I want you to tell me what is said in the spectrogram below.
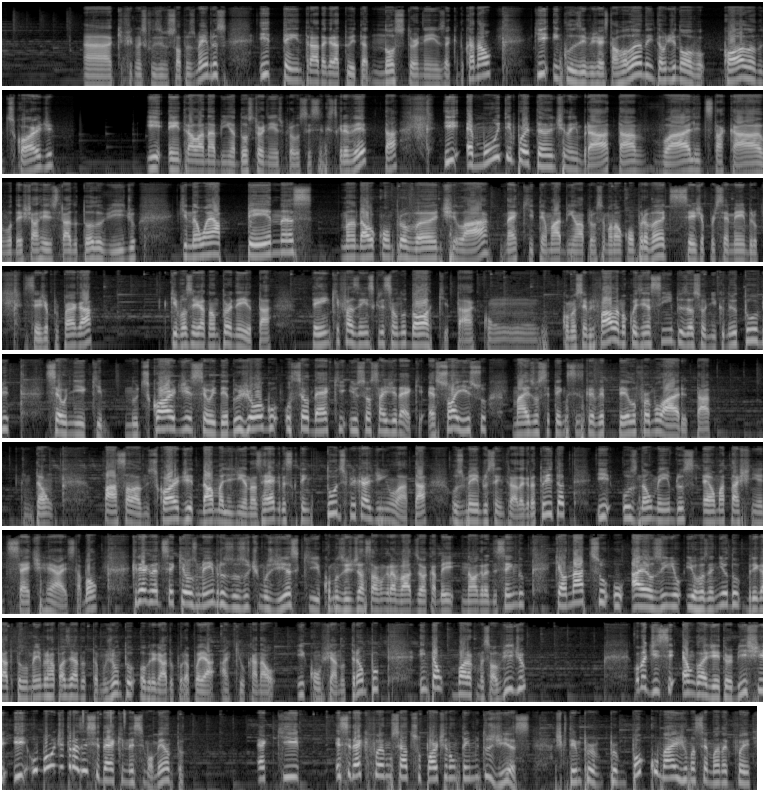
uh, que ficam exclusivos só para os membros, e tem entrada gratuita nos torneios aqui do canal, que inclusive já está rolando, então de novo, cola no Discord, e entra lá na abinha dos torneios para você se inscrever, tá? E é muito importante lembrar, tá? Vale destacar, vou deixar registrado todo o vídeo, que não é apenas mandar o comprovante lá, né? Que tem uma abinha lá para você mandar um comprovante, seja por ser membro, seja por pagar, que você já tá no torneio, tá? Tem que fazer inscrição no DOC, tá? Com, como eu sempre falo, é uma coisinha simples, é o seu nick no YouTube, seu nick no Discord, seu ID do jogo, o seu deck e o seu side deck. É só isso, mas você tem que se inscrever pelo formulário, tá? Então, passa lá no Discord, dá uma lidinha nas regras que tem tudo explicadinho lá, tá? Os membros têm entrada gratuita e os não membros é uma taxinha de 7 reais, tá bom? Queria agradecer aqui aos membros dos últimos dias, que como os vídeos já estavam gravados eu acabei não agradecendo, que é o Natsu, o Aelzinho e o Rosenildo. Obrigado pelo membro, rapaziada, tamo junto. Obrigado por apoiar aqui o canal e confiar no trampo. Então, bora começar o vídeo. Como eu disse, é um Gladiator Beast e o bom de trazer esse deck nesse momento é que esse deck foi anunciado suporte não tem muitos dias. Acho que tem por, por pouco mais de uma semana que foi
